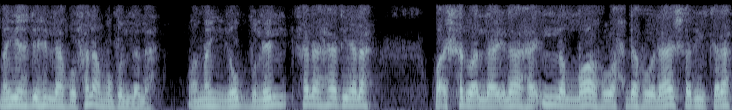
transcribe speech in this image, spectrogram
من يهده الله فلا مضل له ومن يضلل فلا هادي له. وأشهد أن لا إله إلا الله وحده لا شريك له.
